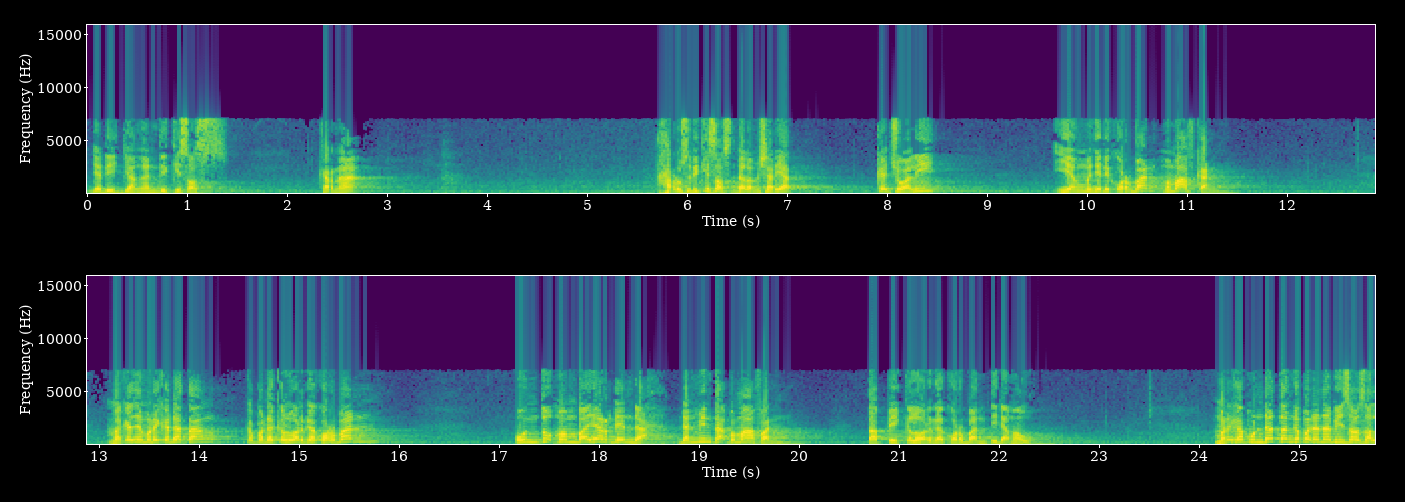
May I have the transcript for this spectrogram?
Jadi jangan dikisos. Karena harus dikisos dalam syariat kecuali yang menjadi korban memaafkan. Makanya mereka datang kepada keluarga korban untuk membayar denda dan minta pemaafan. Tapi keluarga korban tidak mau. Mereka pun datang kepada Nabi SAW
